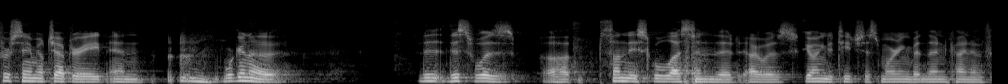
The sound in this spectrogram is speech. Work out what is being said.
1 Samuel chapter 8, and we're going to. This was a Sunday school lesson that I was going to teach this morning, but then kind of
